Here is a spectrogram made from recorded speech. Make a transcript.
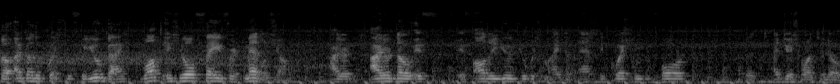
So I got a question for you guys. What is your favorite metal genre? I don't I don't know if if other YouTubers might have asked the question before but I just want to know.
